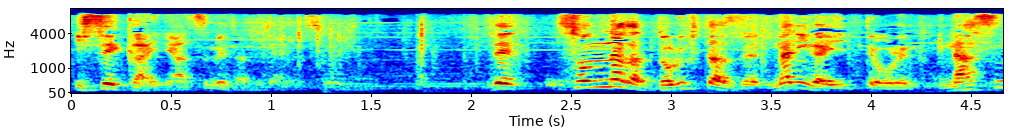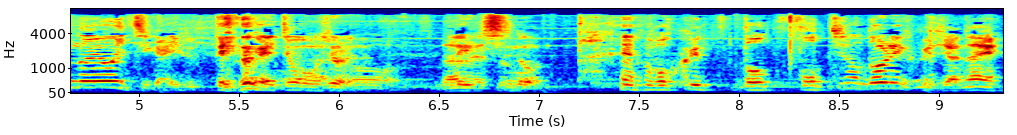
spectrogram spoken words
異世界に集めたみたいなんですよ。でその中ドリフターズで何がいいって俺那須の余市がいるっていうのが一番面白いの。歴史の。僕どそっちのドリフじゃない。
